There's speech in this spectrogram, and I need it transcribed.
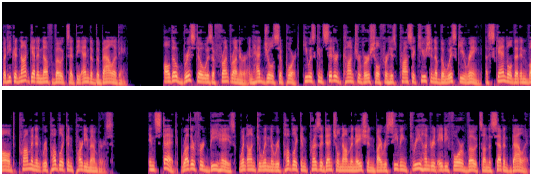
but he could not get enough votes at the end of the balloting. Although Bristow was a frontrunner and had Jewell's support, he was considered controversial for his prosecution of the Whiskey Ring, a scandal that involved prominent Republican Party members. Instead, Rutherford B. Hayes, went on to win the Republican presidential nomination by receiving 384 votes on the seventh ballot.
